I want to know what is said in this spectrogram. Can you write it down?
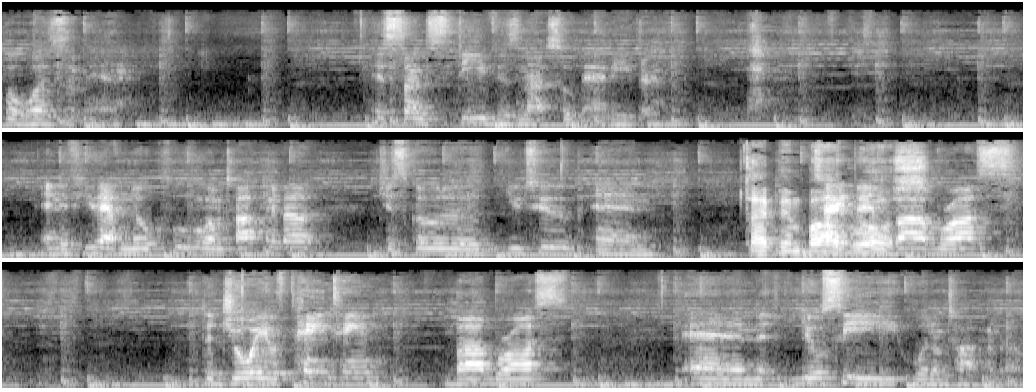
Well, was the man. His son Steve is not so bad either. And if you have no clue who I'm talking about, just go to YouTube and Type in Bob type in Ross. Bob Ross. The Joy of Painting, Bob Ross, and you'll see what I'm talking about.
